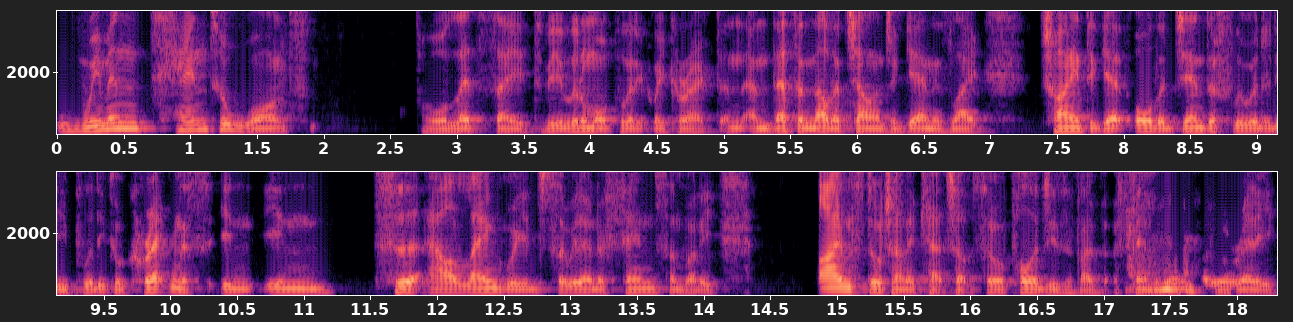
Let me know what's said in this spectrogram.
Women tend to want, or let's say, to be a little more politically correct, and, and that's another challenge again, is like trying to get all the gender fluidity, political correctness in into our language so we don't offend somebody. I'm still trying to catch up, so apologies if I've offended anybody already.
